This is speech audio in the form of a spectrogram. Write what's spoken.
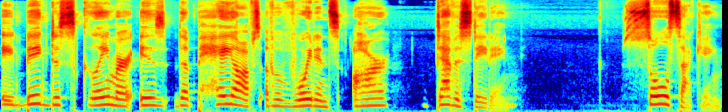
a big disclaimer is the payoffs of avoidance are devastating, soul sucking.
